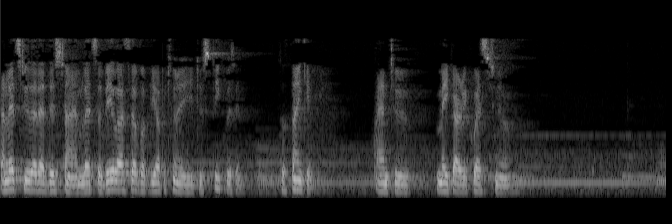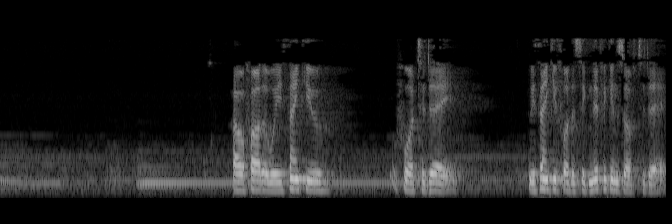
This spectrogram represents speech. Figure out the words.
And let's do that at this time. Let's avail ourselves of the opportunity to speak with Him, to thank Him, and to make our requests known. Our Father, we thank you for today. We thank you for the significance of today.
